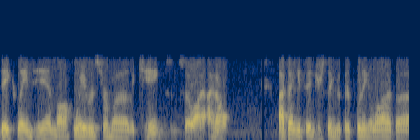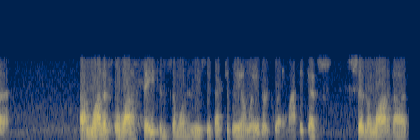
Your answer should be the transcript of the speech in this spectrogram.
they claimed him off waivers from uh, the Kings, and so I, I don't. I think it's interesting that they're putting a lot of uh, a lot of a lot of faith in someone who is effectively a waiver claim. I think that's says a lot about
